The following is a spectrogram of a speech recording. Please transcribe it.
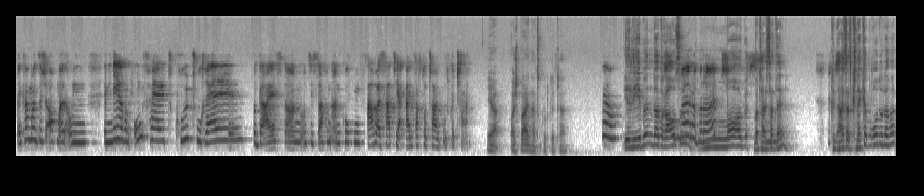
dann kann man sich auch mal um, im näheren Umfeld kulturell begeistern und sich Sachen angucken. Aber es hat dir einfach total gut getan. Ja, euch beiden hat es gut getan. Ja, Ihr Lieben da draußen, morgen. Was heißt das denn? Heißt das Knäckebrot oder was?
